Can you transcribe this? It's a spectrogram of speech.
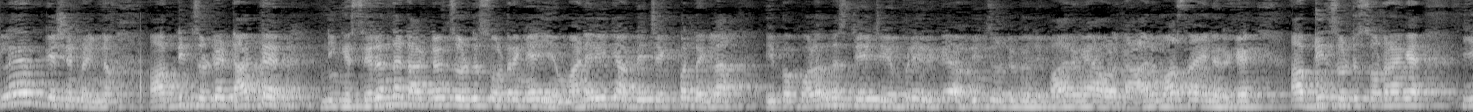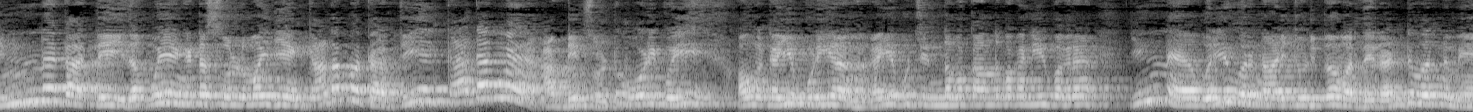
கிளாரிபிகேஷன் பண்ணணும் அப்படின்னு சொல்லிட்டு டாக்டர் நீங்க சிறந்த டாக்டர்னு சொல்லிட்டு சொல்றீங்க. என் மனைவிக்கு அப்படியே செக் பண்றீங்களா? இப்ப குழந்தை ஸ்டேஜ் எப்படி இருக்கு? அப்படின்னு சொல்லிட்டு கொஞ்சம் பாருங்க. அவளுக்கு ஆறு மாசம் ஆயின்னு இருக்கு அப்படின்னு சொல்லிட்டு சொல்றாங்க. என்ன கார்த்தி? இதை போய் என்கிட்ட சொல்லுமா? இது என் கடமை கார்த்தி. என் கடமை! அப்படின்னு சொல்லிட்டு ஓடி போய் அவங்க கையை பிடிக்கிறாங்க. கையை பிடிச்சி இந்த பக்கம் அந்த பக்கம் நீ பாக்குறேன். என்ன ஒரே ஒரு நாடி துடிப்பு தான் வருது. ரெண்டு வரணுமே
